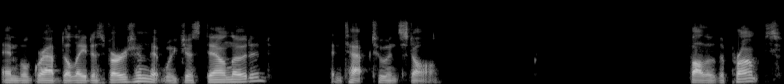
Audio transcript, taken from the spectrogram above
And we'll grab the latest version that we just downloaded and tap to install. Follow the prompts.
